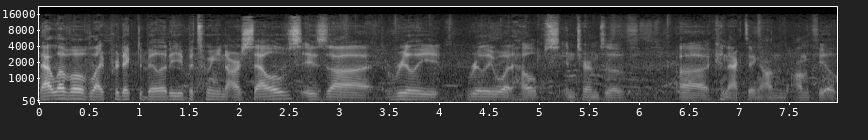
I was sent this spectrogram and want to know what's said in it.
that level of like predictability between ourselves is uh, really, really what helps in terms of uh, connecting on on the field.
